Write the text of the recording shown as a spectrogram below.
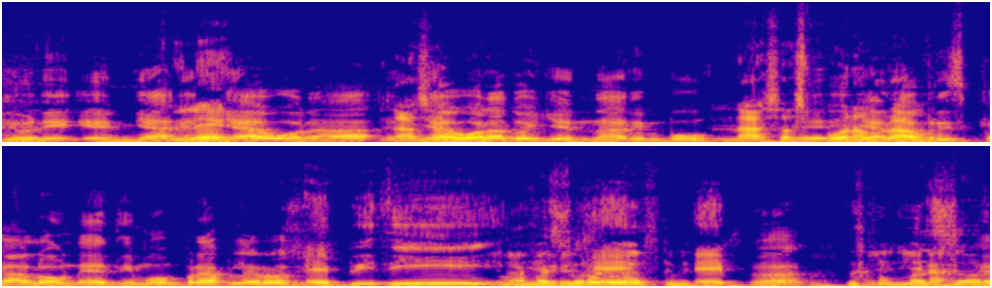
Διότι ε, μια, ε, Φίλε, μια αγορά, να μια σας- αγορά το Γενάρη που Να σας ε, πω ένα για να πράγμα. βρεις καλό έτοιμο πρέπει να πληρώσεις. Επειδή... Να μας ε, δωρούμε ε, εύθυμη. ε, Μας ζωρούμε.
